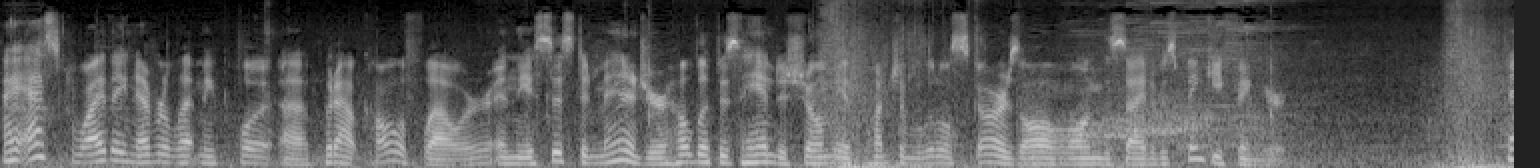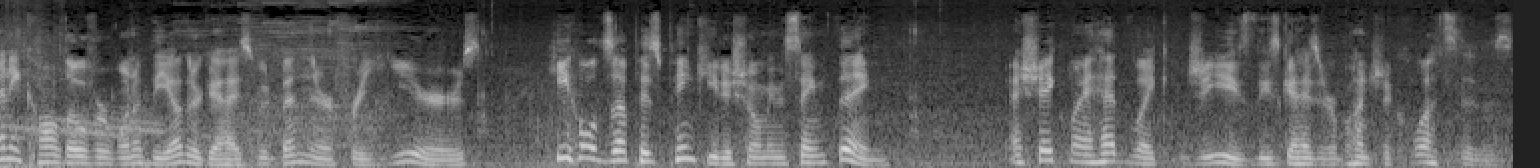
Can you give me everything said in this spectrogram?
I asked why they never let me put, uh, put out cauliflower, and the assistant manager held up his hand to show me a bunch of little scars all along the side of his pinky finger. Then he called over one of the other guys who'd been there for years. He holds up his pinky to show me the same thing. I shake my head like, geez, these guys are a bunch of klutzes.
